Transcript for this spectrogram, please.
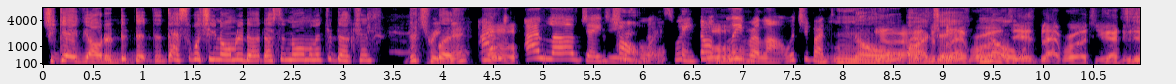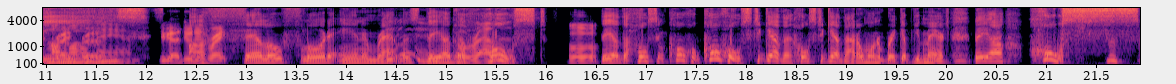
she gave y'all the, the, the- that's what she normally does. That's the normal introduction. The treatment. I, Mm. I love JG's Oh, voice. We, don't you. leave her alone. What you about to do? No, Nah, this is black RJ, royalty. no. It's black royalty. You gotta do this These right, on, bro. man. You gotta do are this right. fellow Florida A&M Rattlers. Mm. They are the Rattlers. host. Mm. They are the host and co co-host together. Host together. I don't want to break up your marriage. They are hosts,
